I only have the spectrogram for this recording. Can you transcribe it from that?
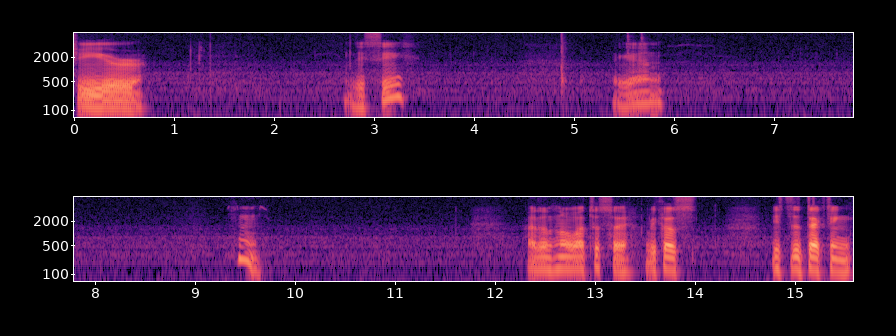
here, DC again. Hmm. I don't know what to say because it's detecting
